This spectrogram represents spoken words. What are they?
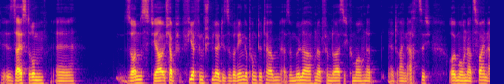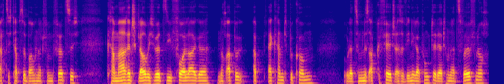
sei es drum, äh, sonst, ja, ich habe vier, fünf Spieler, die souverän gepunktet haben. Also Müller 135,183, Olmo 182, Tapsoba 145. Kramaric, glaube ich, wird die Vorlage noch aberkannt bekommen oder zumindest abgefälscht, also weniger Punkte. Der hat 112 noch.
